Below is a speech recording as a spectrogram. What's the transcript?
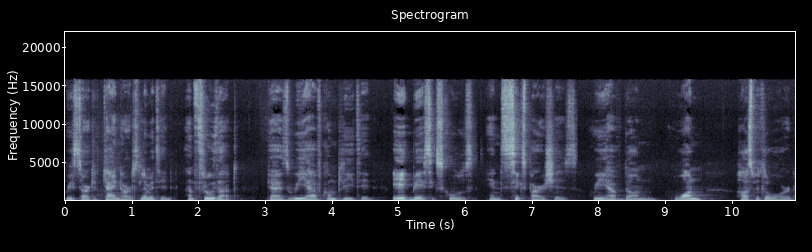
we started Kind Hearts Limited. And through that, guys, we have completed eight basic schools in six parishes. We have done one hospital ward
